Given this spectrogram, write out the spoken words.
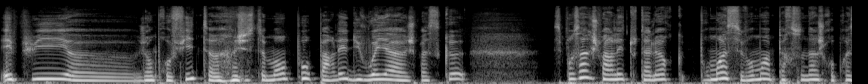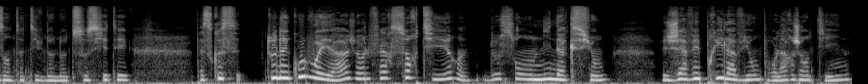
Et puis, euh, j'en profite justement pour parler du voyage parce que c'est pour ça que je parlais tout à l'heure, pour moi, c'est vraiment un personnage représentatif de notre société. Parce que tout d'un coup, le voyage va le faire sortir de son inaction. J'avais pris l'avion pour l'Argentine,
